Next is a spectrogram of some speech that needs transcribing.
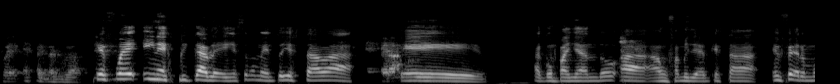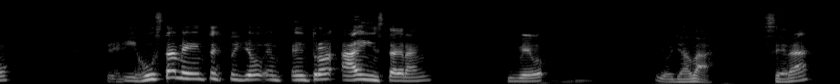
fue espectacular. Que fue inexplicable. En ese momento yo estaba eh, acompañando a, un familiar que estaba enfermo. Y justamente estoy yo, entro a Instagram y veo, yo ya va, ¿será?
